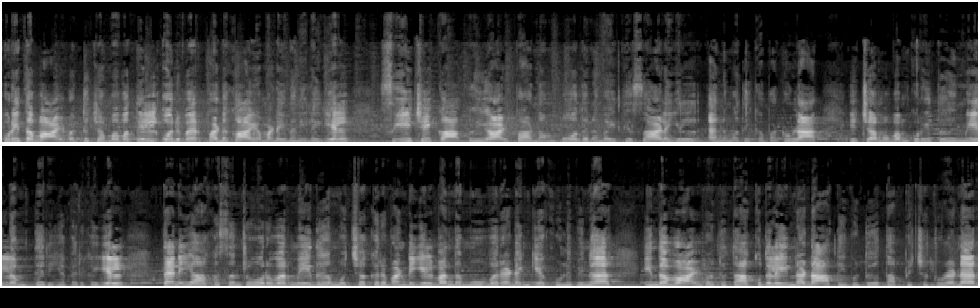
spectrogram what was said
குறித்த வாழ்வெட்டு சம்பவத்தில் ஒருவர் படுகாயமடைந்த நிலையில் சிகிச்சைக்காக யாழ்ப்பாணம் போதன வைத்தியசாலையில் அனுமதிக்கப்பட்டுள்ளார். இச்சம்பவம் குறித்து மேலும் தெரிய வருகையில் தனியாக சென்ற ஒருவர் மீது முச்சக்கர வண்டியில் வந்த மூவர் அடங்கிய குழுவினர் இந்த வாழ்வெட்டு தாக்குதலை நடாத்திவிட்டு தப்பிச் சென்றுள்ளனர்.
